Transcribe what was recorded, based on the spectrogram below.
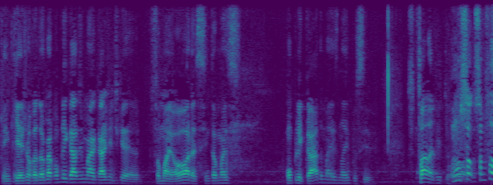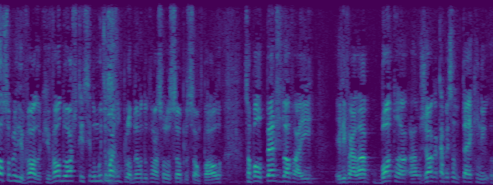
Tem que é jogador mais complicado de marcar, gente que é, sou maior, assim, então mais complicado, mas não é impossível. Fala, Vitor. Não, só, só para falar sobre o Rivaldo, que o Rivaldo acho que tem sido muito mais um problema do que uma solução para o São Paulo. São Paulo perde do Havaí, ele vai lá, bota, joga a cabeça do técnico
